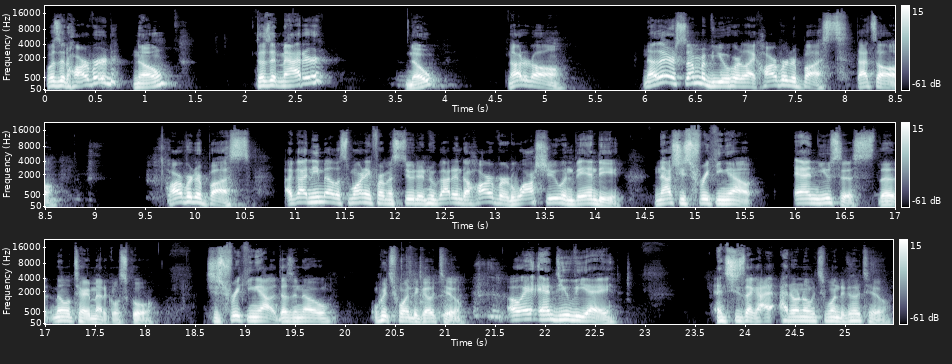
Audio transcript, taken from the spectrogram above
Was it Harvard? No. Does it matter? Nope. Not at all. Now, there are some of you who are like Harvard or bust. That's all. Harvard or bust. I got an email this morning from a student who got into Harvard, WashU, and Vandy. Now she's freaking out. And USUHS, the military medical school. She's freaking out, doesn't know which one to go to. Oh, and UVA. And she's like, I, I don't know which one to go to.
